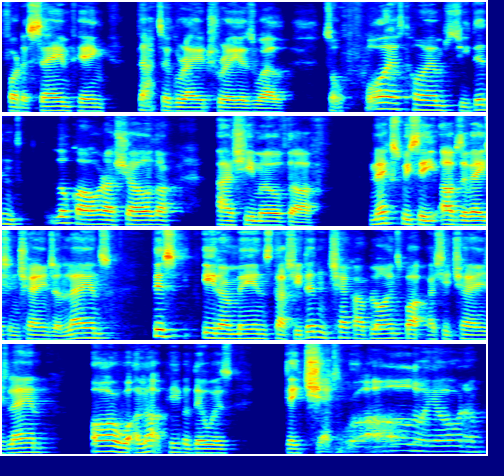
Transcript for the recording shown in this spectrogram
for the same thing. That's a grade three as well. So five times she didn't look over her shoulder as she moved off. Next, we see observation change in lanes. This either means that she didn't check her blind spot as she changed lane, or what a lot of people do is they check all the way over the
